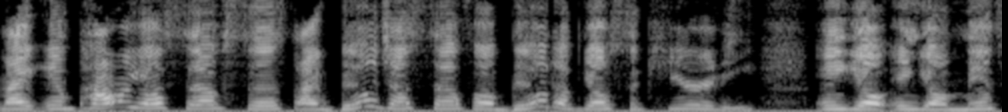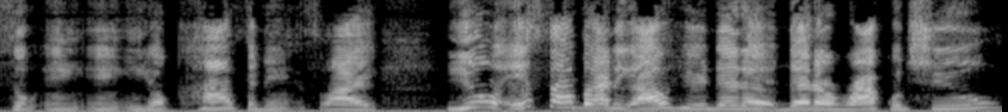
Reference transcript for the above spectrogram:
Like empower yourself, sis. Like build yourself up, build up your security in your in your mental in, in your confidence. Like you, it's somebody out here that uh, that'll rock with you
